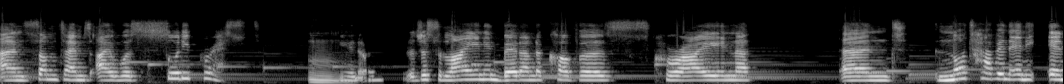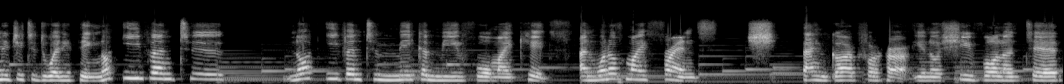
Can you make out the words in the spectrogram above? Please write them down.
And sometimes I was so depressed, mm. you know, just lying in bed under covers, crying, and not having any energy to do anything, not even to not even to make a meal for my kids. And one of my friends, she, thank God for her, you know, she volunteered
